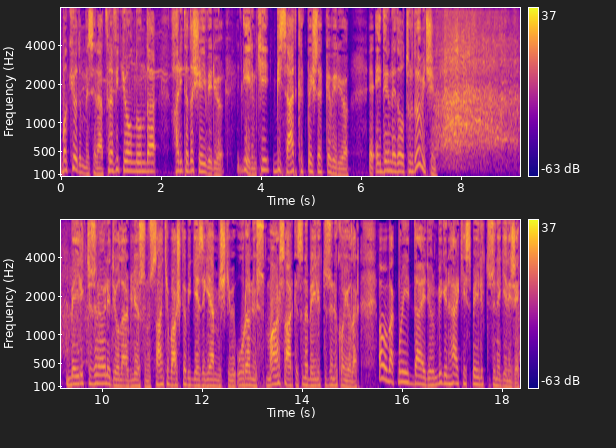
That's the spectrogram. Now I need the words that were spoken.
bakıyordum mesela trafik yoğunluğunda haritada şey veriyor. Diyelim ki 1 saat 45 dakika veriyor. E, Edirne'de oturduğum için. Beylikdüzü'ne öyle diyorlar biliyorsunuz. Sanki başka bir gezegenmiş gibi Uranüs, Mars arkasına Beylikdüzü'nü koyuyorlar. Ama bak bunu iddia ediyorum. Bir gün herkes Beylikdüzü'ne gelecek.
